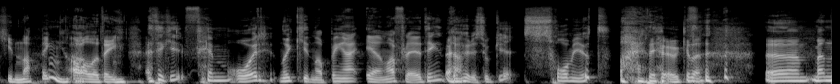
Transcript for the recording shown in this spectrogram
kidnapping, av alle ting. Jeg tenker Fem år når kidnapping er en av flere ting, det høres jo ikke så mye ut. Nei, det gjør jo ikke det. Eh, Men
